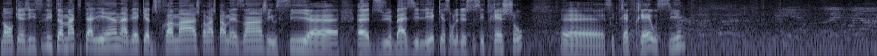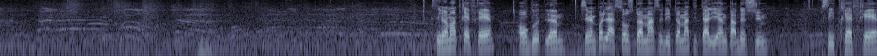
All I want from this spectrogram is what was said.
Donc, euh, j'ai ici des tomates italiennes avec euh, du fromage, fromage parmesan. J'ai aussi euh, du basilic. Sur le dessus, c'est très chaud. C'est très frais aussi. C'est vraiment très frais. On goûte là. C'est même pas de la sauce tomate, c'est des tomates italiennes par-dessus. C'est très frais.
